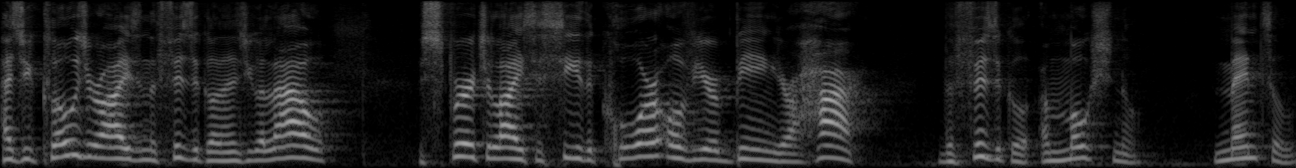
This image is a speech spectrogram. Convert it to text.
As you close your eyes in the physical and as you allow the spiritual eyes to see the core of your being, your heart, the physical, emotional, mental,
